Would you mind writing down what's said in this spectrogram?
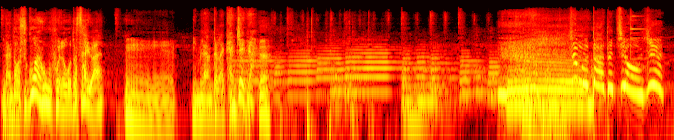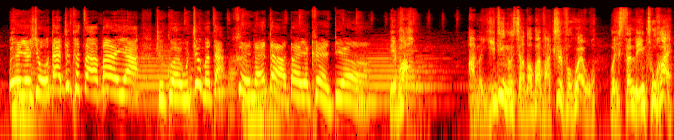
难道是怪物毁了我的菜园？嗯，你们两个来看这边。嗯，这么大的脚印！哎呀，熊大，这可咋办呀？这怪物这么大，很难打败呀，肯定。别怕，俺们一定能想到办法制服怪物，为森林除害。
